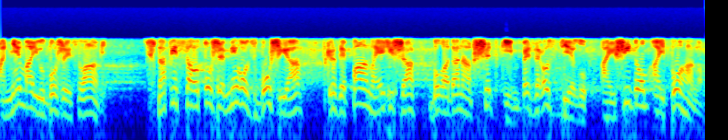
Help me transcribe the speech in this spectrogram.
a nemajú Božej slávy. Napísal to, že milosť Božia skrze pána Ježiša bola daná všetkým, bez rozdielu, aj Židom, aj pohanom.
